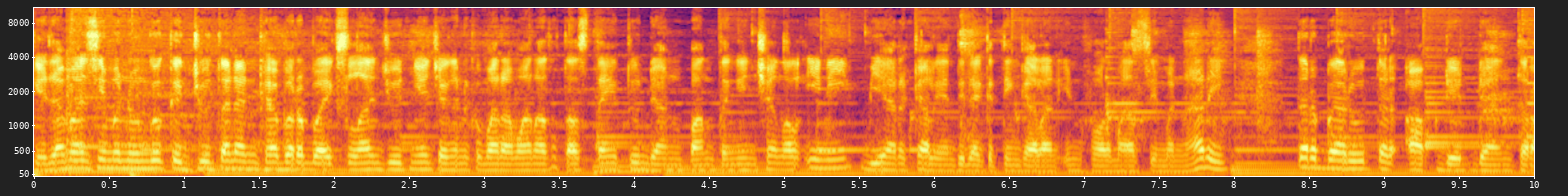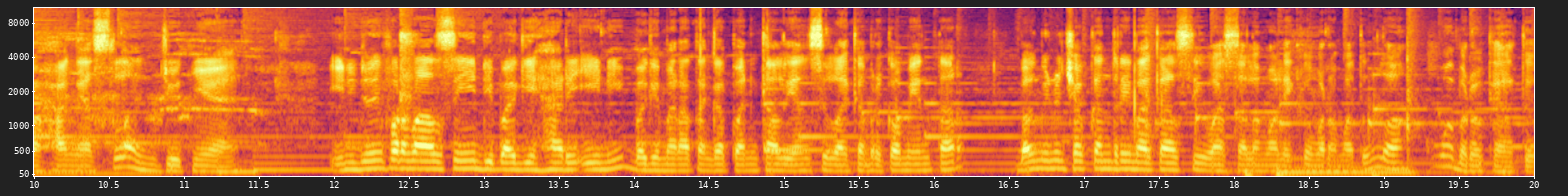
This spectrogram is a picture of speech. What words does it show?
kita masih menunggu kejutan dan kabar baik selanjutnya. Jangan ke mana-mana tetap stay tune dan pantengin channel ini biar kalian tidak ketinggalan informasi menarik, terbaru, terupdate, dan terhangat selanjutnya. Ini dulu informasi di pagi hari ini. Bagaimana tanggapan kalian? Silahkan berkomentar. Bang Min ucapkan terima kasih. Wassalamualaikum warahmatullahi wabarakatuh.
